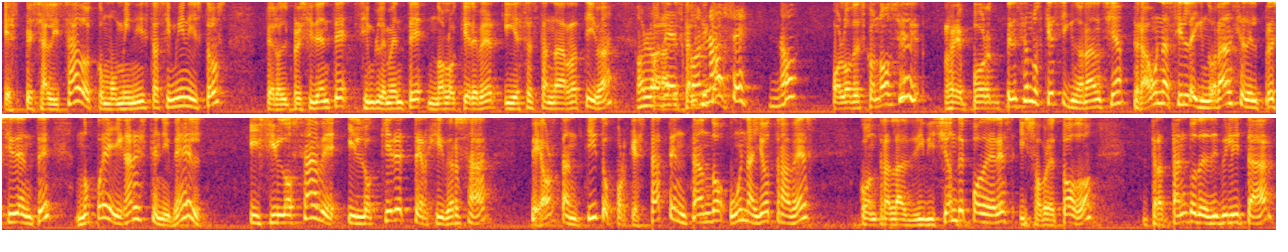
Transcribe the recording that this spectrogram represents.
especializado como ministras y ministros, pero el presidente simplemente no lo quiere ver y es esta narrativa. O lo desconoce, ¿no? o lo desconoce, pensemos que es ignorancia, pero aún así la ignorancia del presidente no puede llegar a este nivel. Y si lo sabe y lo quiere tergiversar, peor tantito, porque está tentando una y otra vez contra la división de poderes y sobre todo tratando de debilitar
